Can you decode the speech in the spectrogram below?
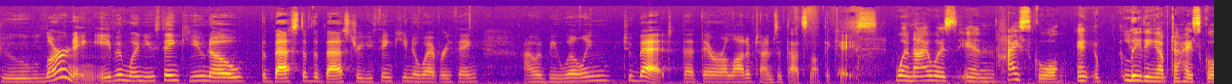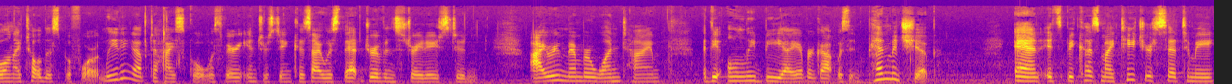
to learning, even when you think you know the best of the best or you think you know everything. I would be willing to bet that there are a lot of times that that's not the case. when I was in high school, leading up to high school, and I told this before, leading up to high school was very interesting because I was that driven straight A student. I remember one time, the only B I ever got was in penmanship, and it's because my teacher said to me,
